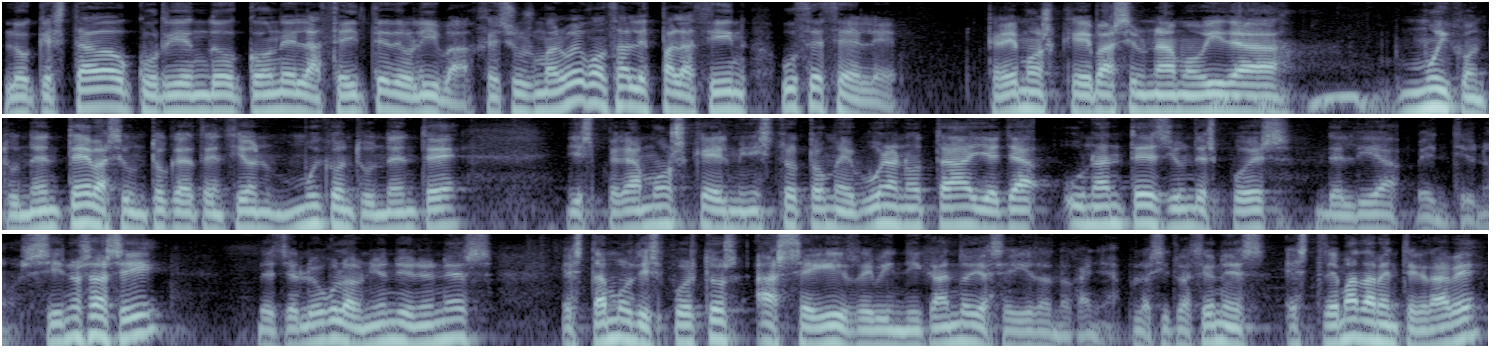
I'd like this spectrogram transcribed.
lo que estaba ocurriendo con el aceite de oliva. Jesús Manuel González Palacín, UCCL. Creemos que va a ser una movida muy contundente, va a ser un toque de atención muy contundente y esperamos que el ministro tome buena nota y haya un antes y un después del día 21. Si no es así, desde luego la Unión de Uniones estamos dispuestos a seguir reivindicando y a seguir dando caña. La situación es extremadamente grave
